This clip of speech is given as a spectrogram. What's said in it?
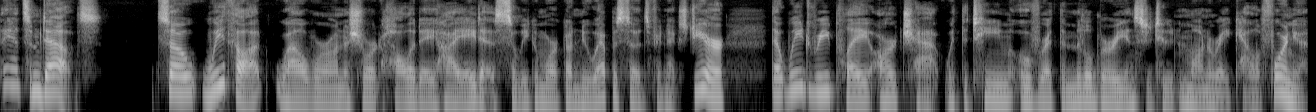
they had some doubts. So we thought, while we're on a short holiday hiatus so we can work on new episodes for next year, that we'd replay our chat with the team over at the Middlebury Institute in Monterey, California,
